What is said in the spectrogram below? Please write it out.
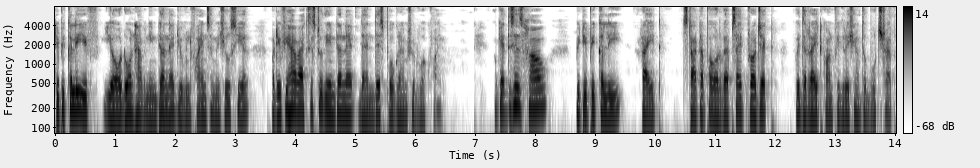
Typically if you don't have an internet you will find some issues here. But if you have access to the internet then this program should work fine. Okay this is how we typically write start up our website project with the right configuration of the bootstrap.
